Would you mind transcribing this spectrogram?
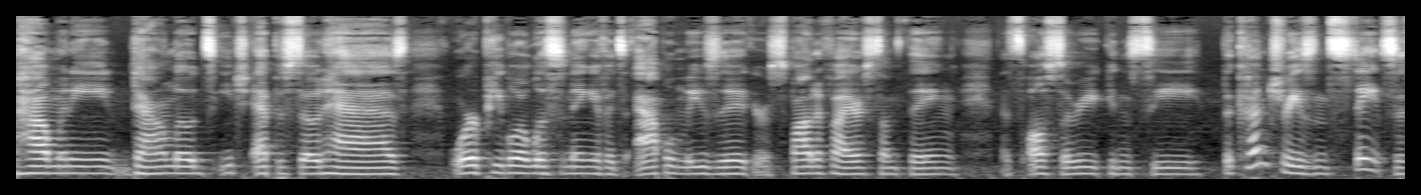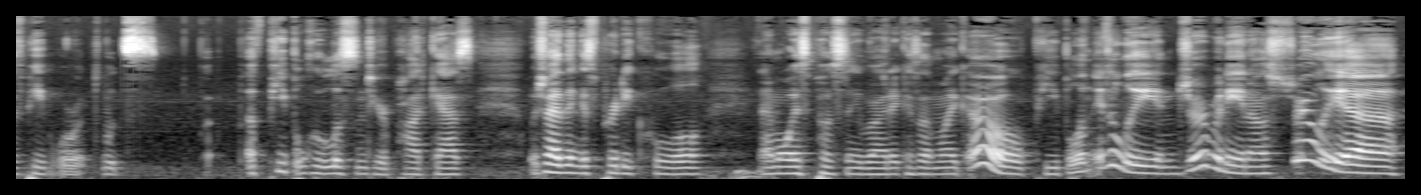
how many downloads each episode has, where people are listening, if it's Apple Music or Spotify or something. That's also where you can see the countries and states of people of people who listen to your podcast, which I think is pretty cool. And I'm always posting about it because I'm like, oh, people in Italy and Germany and Australia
